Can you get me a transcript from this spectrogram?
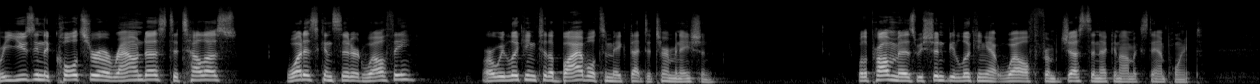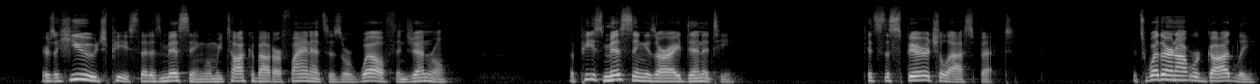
we using the culture around us to tell us what is considered wealthy? Or are we looking to the Bible to make that determination? Well, the problem is we shouldn't be looking at wealth from just an economic standpoint. There's a huge piece that is missing when we talk about our finances or wealth in general. The piece missing is our identity. It's the spiritual aspect. It's whether or not we're godly.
